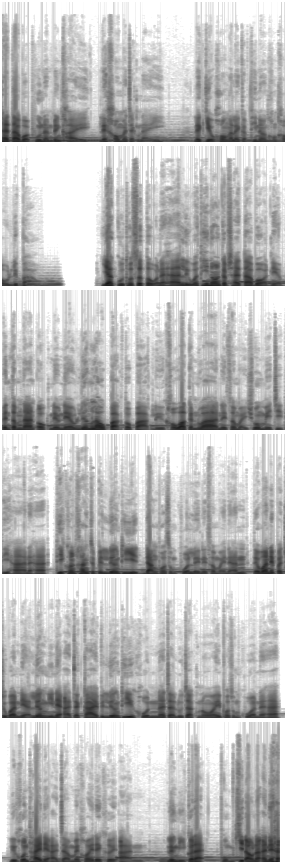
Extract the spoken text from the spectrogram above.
ชายตาบอดผู้นั้นเป็นใคร และเขามาจากไหน และเกี่ยวข้องอะไรกับที่นอนของเขาหรือเปล่า ยากุทสโตะนะฮะหรือว่าที่นอนกับชายตาบอดเนี่ยเป็นตำนานออกแนวแนวเรื่องเล่าปากต่อปาก หรือเขาว่ากันว่าในสมัยช่วงเมจิที่5นะฮะที่ค่อนข้างจะเป็นเรื่องที่ดังพอสมควรเลยในสมัยนั้น แต่ว่าในปัจจุบันเนี่ยเรื่องนี้เนี่ยอาจจะกลายเป็นเรื่องที่คนน่าจะรู้จักน้อยพอสมควรนะฮะหรือคนไทยเนี่ยอาจจะไม่ค่อยได้เคยอ่าน เรื่องนี้ก็ได้ผมคิดเอานะอันเนี้ย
